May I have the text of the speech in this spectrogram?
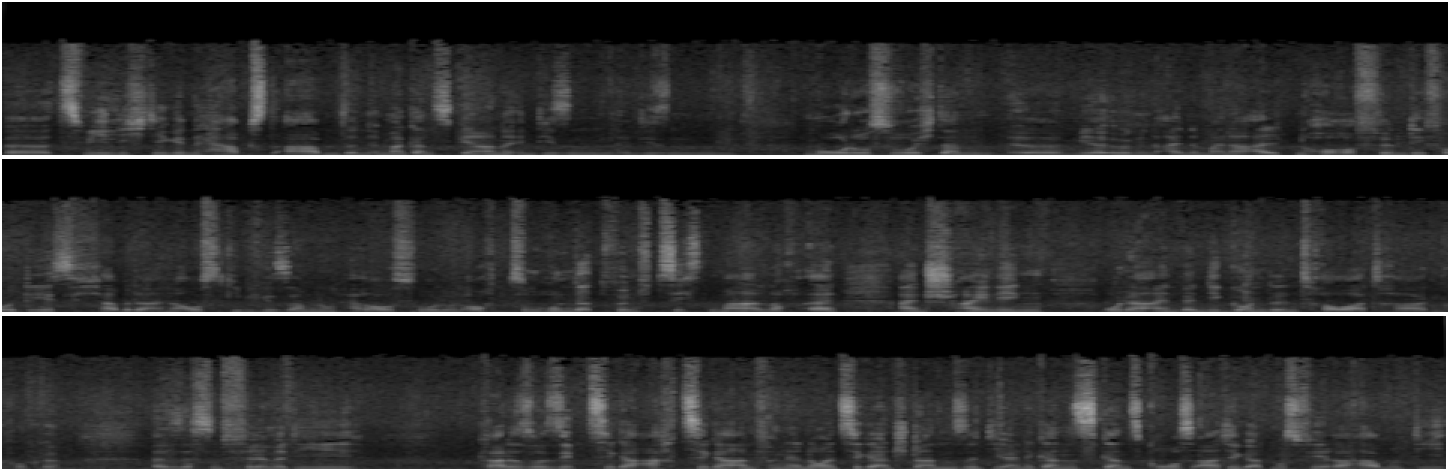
äh, zwielichtigen Herbstabenden immer ganz gerne in diesen, in diesen Modus, wo ich dann äh, mir irgendeine meiner alten Horrorfilm-DVDs, ich habe da eine ausgiebige Sammlung heraushole und auch zum 150. Mal noch ein, ein Shining oder ein Wenn die Gondeln Trauer tragen gucke. Also das sind Filme, die gerade so 70er, 80er, Anfang der 90er entstanden sind, die eine ganz, ganz großartige Atmosphäre haben und die,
